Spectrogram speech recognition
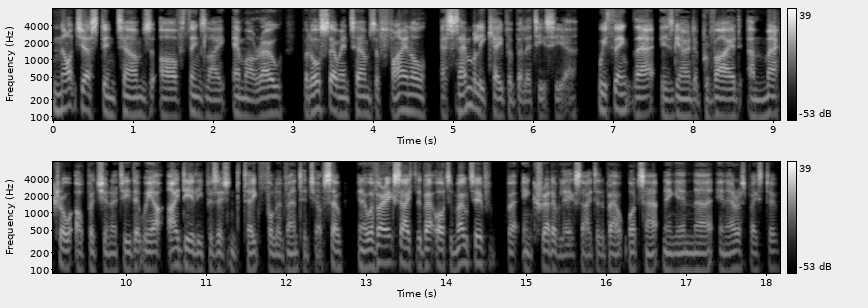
not just in terms of things like MRO, but also in terms of final assembly capabilities here, we think that is going to provide a macro opportunity that we are ideally positioned to take full advantage of. So, you know, we're very excited about automotive, but incredibly excited about what's happening in uh, in aerospace too.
